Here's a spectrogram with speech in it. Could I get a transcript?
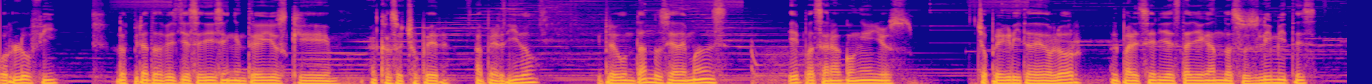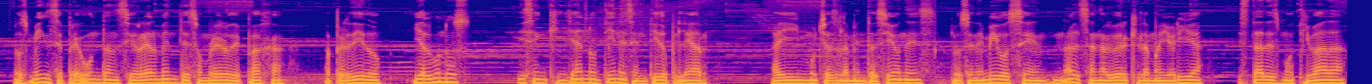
por Luffy. Los piratas bestias se dicen entre ellos que ¿Acaso Chopper ha perdido? Y preguntándose además qué pasará con ellos. Chopper grita de dolor, al parecer ya está llegando a sus límites. Los Ming se preguntan si realmente Sombrero de Paja ha perdido y algunos dicen que ya no tiene sentido pelear. Hay muchas lamentaciones, los enemigos se enalzan al ver que la mayoría está desmotivada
